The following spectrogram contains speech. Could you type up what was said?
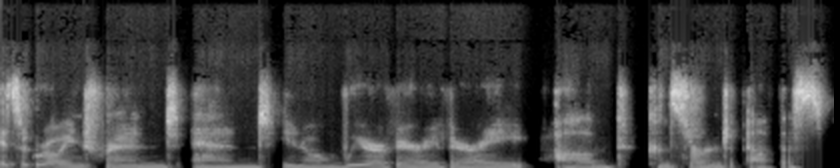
it's a growing trend, and you know we are very very um, concerned about this.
